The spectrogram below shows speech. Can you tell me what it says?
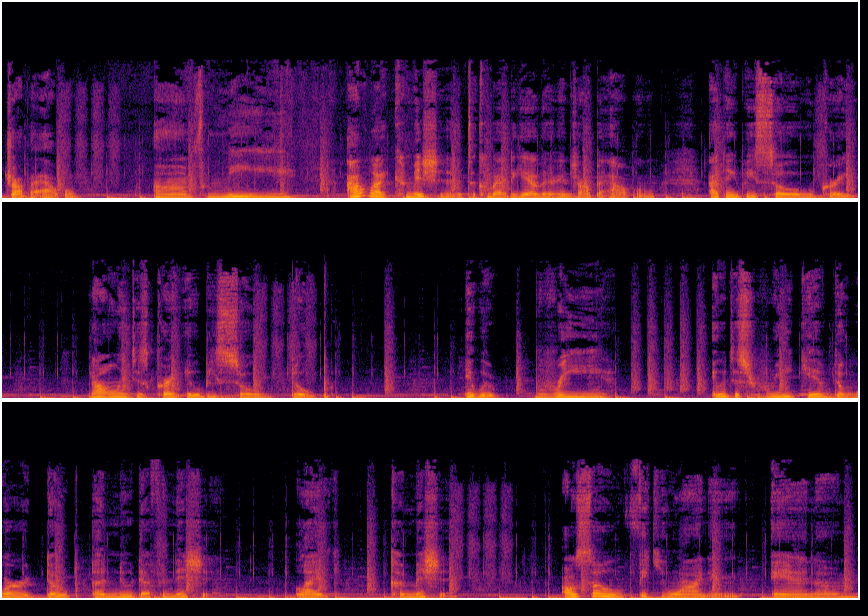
drop an album? Um, for me, I would like Commission to come back together and drop an album. I think it'd be so great. Not only just great, it would be so dope. It would re it would just re-give the word dope a new definition, like commission. Also, Vickie Winans and um,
